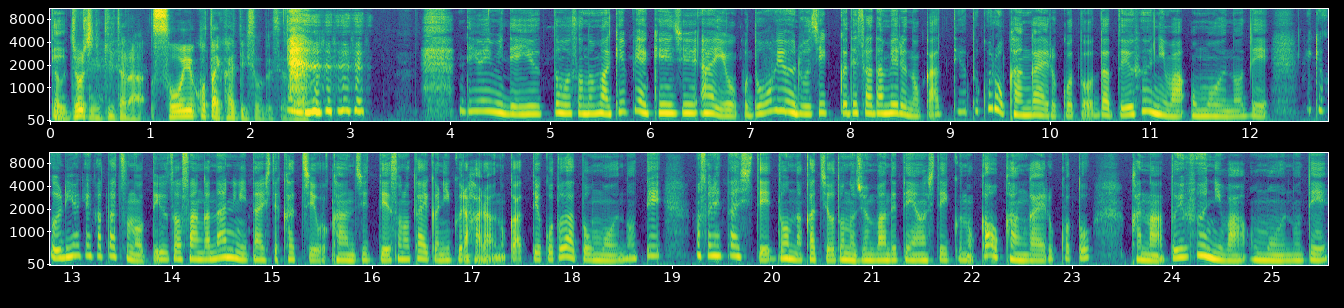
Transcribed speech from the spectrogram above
多分上司に聞いたらそういう答え返ってきそうですよね っていう意味で言うとそのまあ KPI、KGI をこうどういうロジックで定めるのかっていうところを考えることだというふうには思うので結局売上が立つのってユーザーさんが何に対して価値を感じてその対価にいくら払うのかっていうことだと思うので、まあ、それに対してどんな価値をどの順番で提案していくのかを考えることかなというふうには思うので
